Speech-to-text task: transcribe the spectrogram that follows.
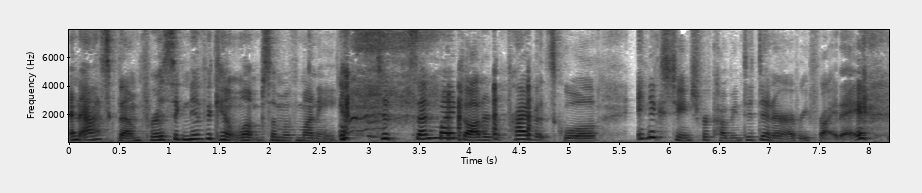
and ask them for a significant lump sum of money to send my daughter to private school in exchange for coming to dinner every Friday.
